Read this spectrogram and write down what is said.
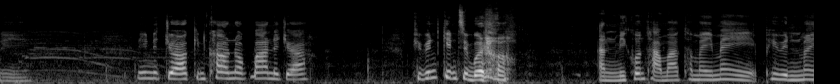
นี่นี่นะจ๊ะกินข้าวนอกบ้านนะจ๊ะพี่วินกินสิเบิดหรออันมีคนถามว่าทำไมไม่พี่วินไม่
